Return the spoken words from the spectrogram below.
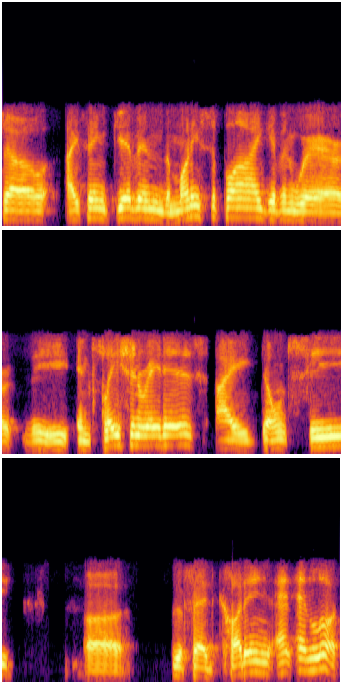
So I think given the money supply, given where the inflation rate is, I don't see uh, the Fed cutting. And, and look,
